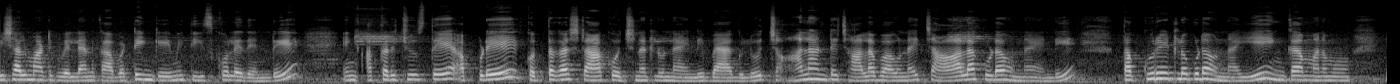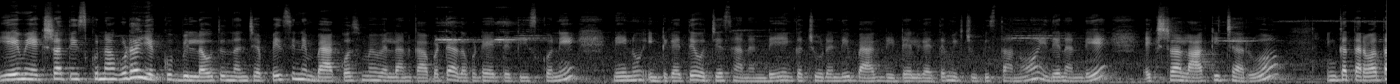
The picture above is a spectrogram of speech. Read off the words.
విశాల్ మార్ట్కి వెళ్ళాను కాబట్టి ఇంకేమీ తీసుకోలేదండి. ఇంక అక్కడ చూస్తే అప్పుడే కొత్తగా స్టాక్ వచ్చినట్లున్నాయండి బ్యాగులు. చాలా అంటే చాలా బాగున్నాయి. చాలా కూడా ఉన్నాయండి. తక్కువ రేట్లో కూడా ఉన్నాయి. ఇంకా మనము ఏమి ఎక్స్ట్రా తీసుకున్నా కూడా ఎక్కువ బిల్ అవుతుందని చెప్పేసి నేను బ్యాగ్ కోసమే వెళ్ళాను కాబట్టి అదొకటి అయితే తీసుకొని నేను ఇంటికైతే వచ్చేసానండి. ఇంకా చూడండి బ్యాగ్ డీటెయిల్గా అయితే మీకు చూపిస్తాను. ఇదేనండి. ఎక్స్ట్రా లాక్ ఇచ్చారు. ఇంకా తర్వాత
